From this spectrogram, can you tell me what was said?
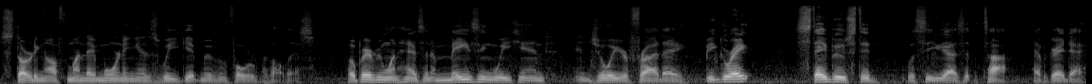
starting off Monday morning as we get moving forward with all this. Hope everyone has an amazing weekend. Enjoy your Friday. Be great. Stay boosted. We'll see you guys at the top. Have a great day.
